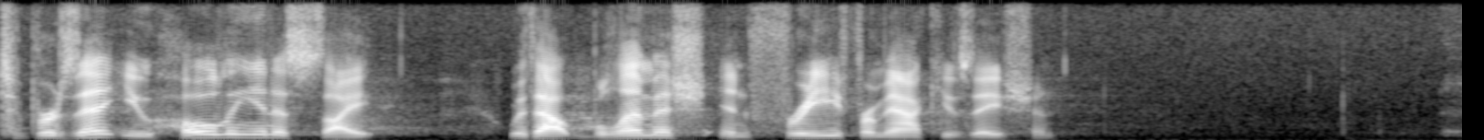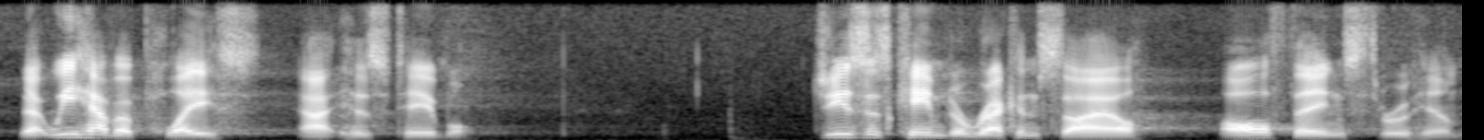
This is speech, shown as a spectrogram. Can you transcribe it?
to present you holy in His sight, without blemish and free from accusation. That we have a place at His table. Jesus came to reconcile all things through Him.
